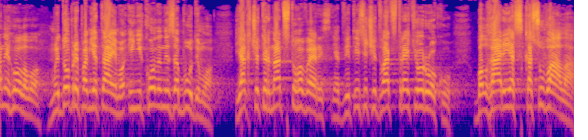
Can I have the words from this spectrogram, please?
Пане голово, ми добре пам'ятаємо і ніколи не забудемо, як 14 вересня 2023 року Болгарія скасувала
